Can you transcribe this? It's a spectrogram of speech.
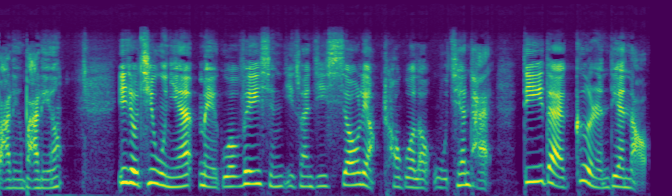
8080。一九七五年，美国微型计算机销量超过了五千台。第一代个人电脑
